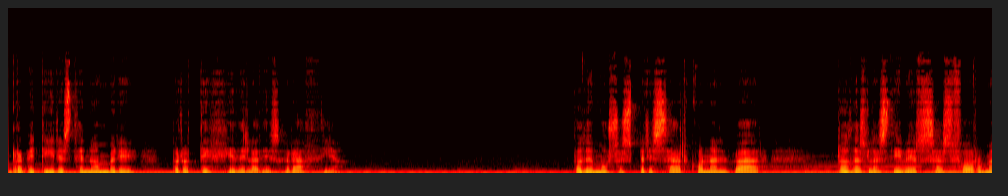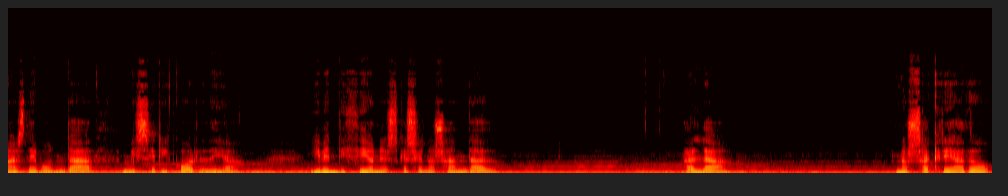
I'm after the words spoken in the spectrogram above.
Repetir este nombre protege de la desgracia podemos expresar con albar todas las diversas formas de bondad, misericordia y bendiciones que se nos han dado. Alá nos ha creado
